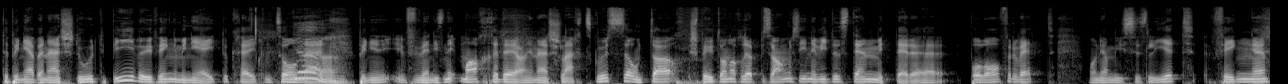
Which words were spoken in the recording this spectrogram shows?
da bin ich eben erst stur dabei, weil ich finde meine Eitelkeit und so. Dann bin ich, wenn ich es nicht mache, dann habe ich ein schlechtes Gewissen. Und da spielt auch noch ein bisschen etwas anderes rein, wie das dann mit der Pullover-Wette, wo ich ja müssen ein Lied finden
